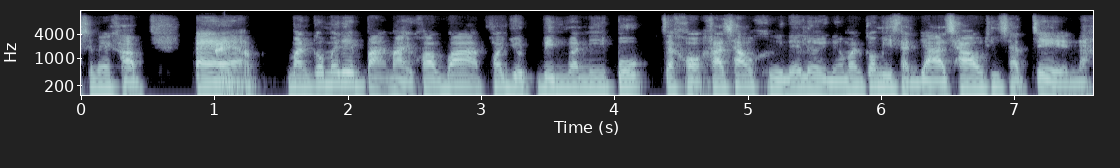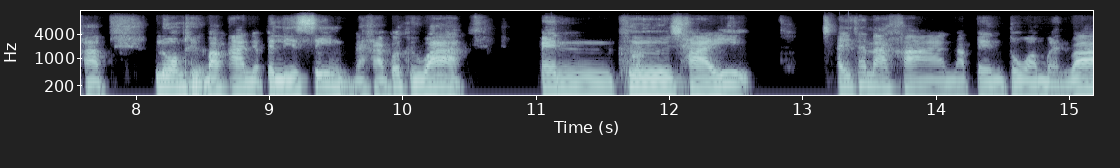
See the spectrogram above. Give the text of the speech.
ใช่ไหมครับ แต่มันก็ไม่ได้หมายความว่าพอหยุดบินวันนี้ปุ๊บจะขอค่าเช่าคืนได้เลยเนะมันก็มีสัญญาเช่าที่ชัดเจนนะครับ รวมถึงบางอันเนี่ยเป็น leasing นะครับก็คือว่าเป็นคือใช้ใช้ธนาคารมาเป็นตัวเหมือนว่า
